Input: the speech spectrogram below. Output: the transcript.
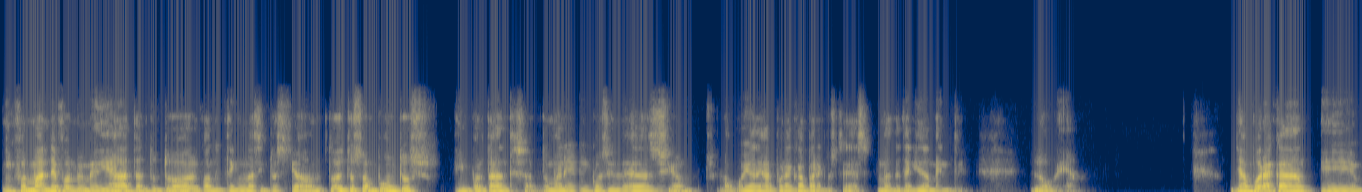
informar de forma inmediata al tutor cuando tenga una situación. Todos estos son puntos importantes a tomar en consideración. Lo voy a dejar por acá para que ustedes más detenidamente lo vean. Ya por acá eh,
